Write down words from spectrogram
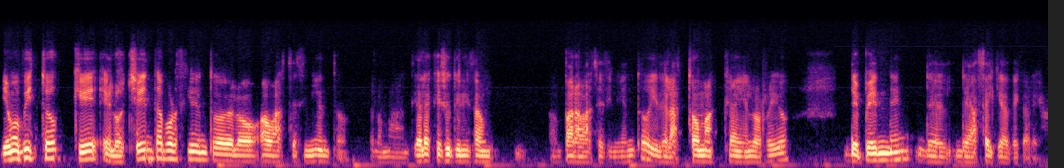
Y hemos visto que el 80% de los abastecimientos, de los manantiales que se utilizan para abastecimiento y de las tomas que hay en los ríos, dependen de, acequias de careo.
